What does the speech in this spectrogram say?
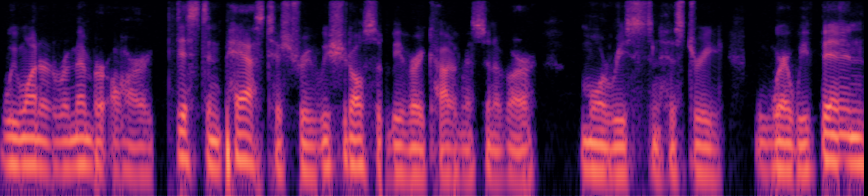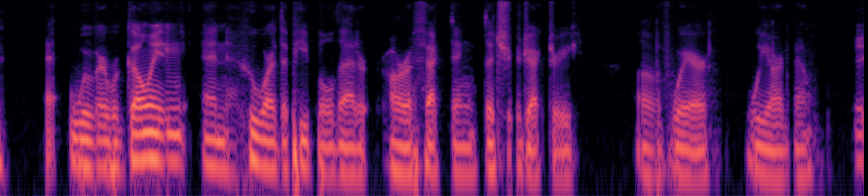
we want to remember our distant past history, we should also be very cognizant of our more recent history, where we've been, eh, where we're going, and who are the people that are, are affecting the trajectory of where we are now. Uh,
